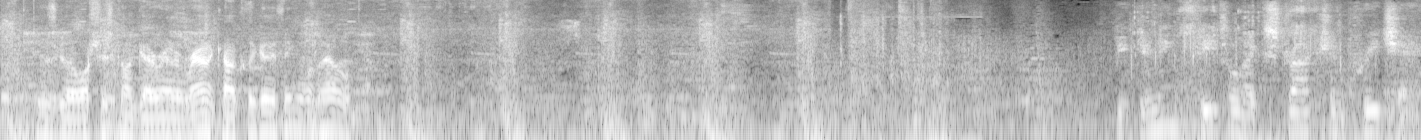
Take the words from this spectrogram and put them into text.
I'm just gonna watch this guy go around and around. I can't click anything. What the hell? Beginning fetal extraction pre-chain.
